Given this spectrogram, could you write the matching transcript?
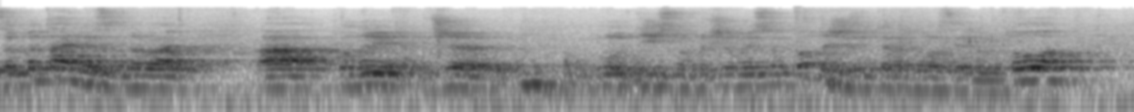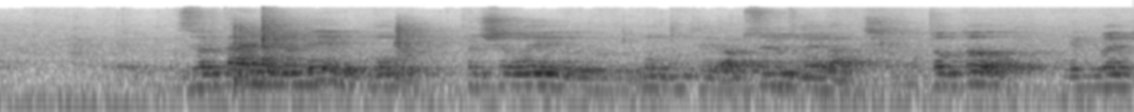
запитання задавати. А коли вже ну, дійсно почалися продажі з інтернет-магазину, то звертання людей ну, почали ну, бути абсолютно інакшими. Тобто, якби,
